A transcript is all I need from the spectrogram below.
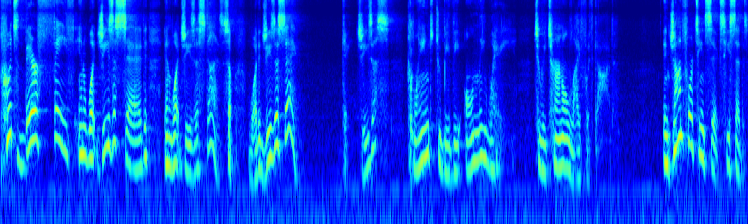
puts their faith in what Jesus said and what Jesus does. So, what did Jesus say? Okay, Jesus claimed to be the only way to eternal life with God. In John 14, 6, he said this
